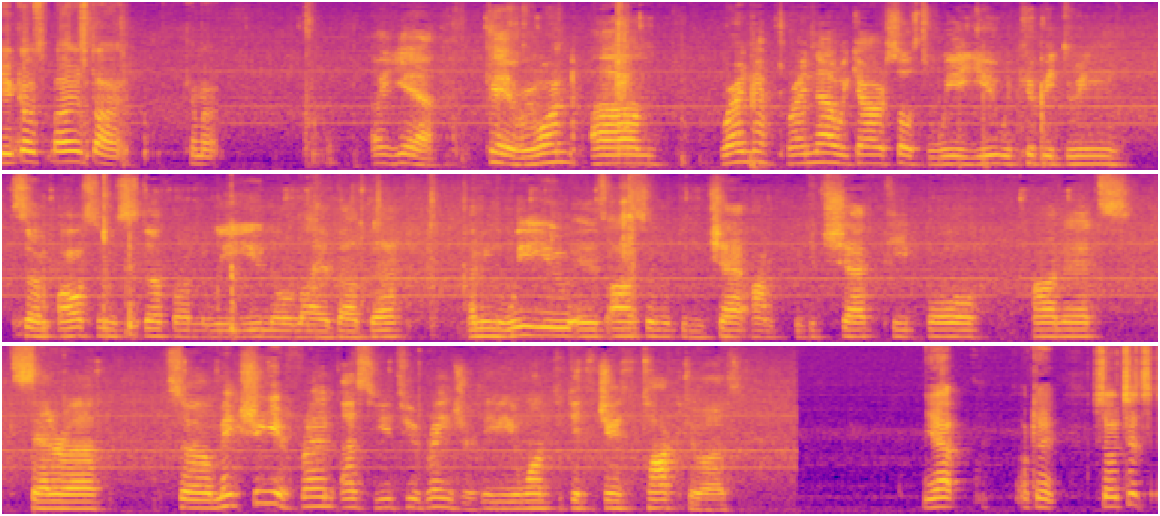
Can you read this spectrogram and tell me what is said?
here goes Mario Star. Come on. Oh, yeah. Okay, everyone. Um, right now, right now we got ourselves the Wii U. We could be doing some awesome stuff on the Wii U. No lie about that. I mean, the Wii U is awesome. We can chat on, we can chat people on it, etc. So make sure you friend us YouTube Rangers if you want to get the chance to talk to us. Yep. Okay. So just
